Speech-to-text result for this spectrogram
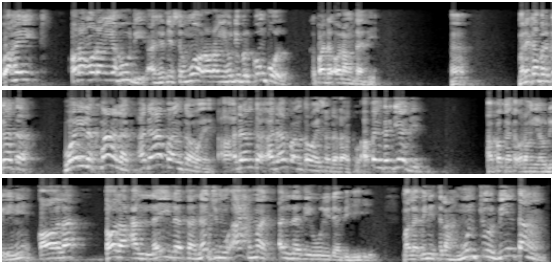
wahai orang-orang Yahudi." Akhirnya semua orang-orang Yahudi berkumpul kepada orang tadi. Ha? Mereka berkata, "Wailak malak, ada apa engkau wahai? Ada ada apa engkau wahai saudaraku? Apa yang terjadi?" Apa kata orang Yahudi ini? Qala Tala al-lailata najmu Ahmad alladhi wulida bihi. Malam ini telah muncul bintang,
